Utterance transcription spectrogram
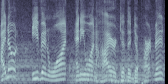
I don't even want anyone hired to the department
